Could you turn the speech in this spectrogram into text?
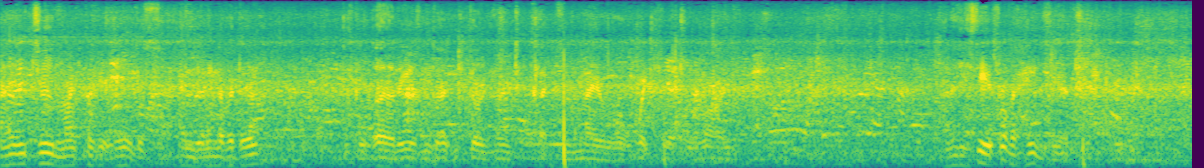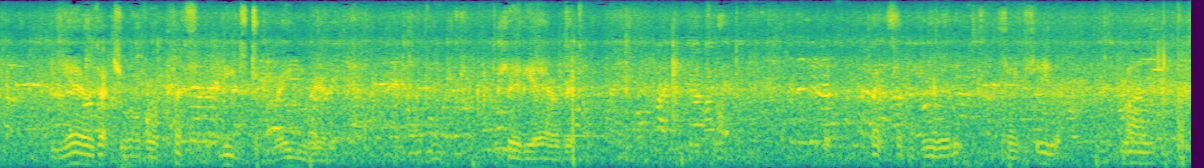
I June, Mike Peckitt here, just ending another day. Just little early as I'm going, going home to collect some mail or wait for it to arrive. And as you see, it's rather hazy actually. The air is actually rather oppressive. It needs to rain really. to clear the air a bit. A bit of. But that's everything really. So see you. Bye.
